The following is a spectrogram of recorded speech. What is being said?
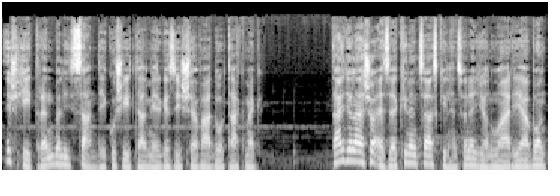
és hét rendbeli szándékos ételmérgezéssel vádolták meg. Tárgyalása 1991. januárjában,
